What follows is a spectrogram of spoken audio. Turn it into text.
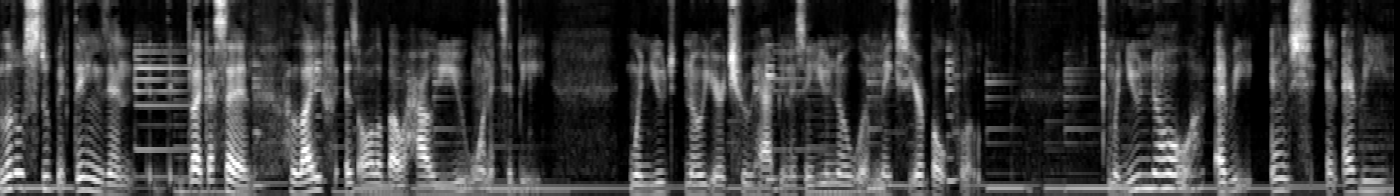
little stupid things and like I said, life is all about how you want it to be. When you know your true happiness and you know what makes your boat float. When you know every inch and every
